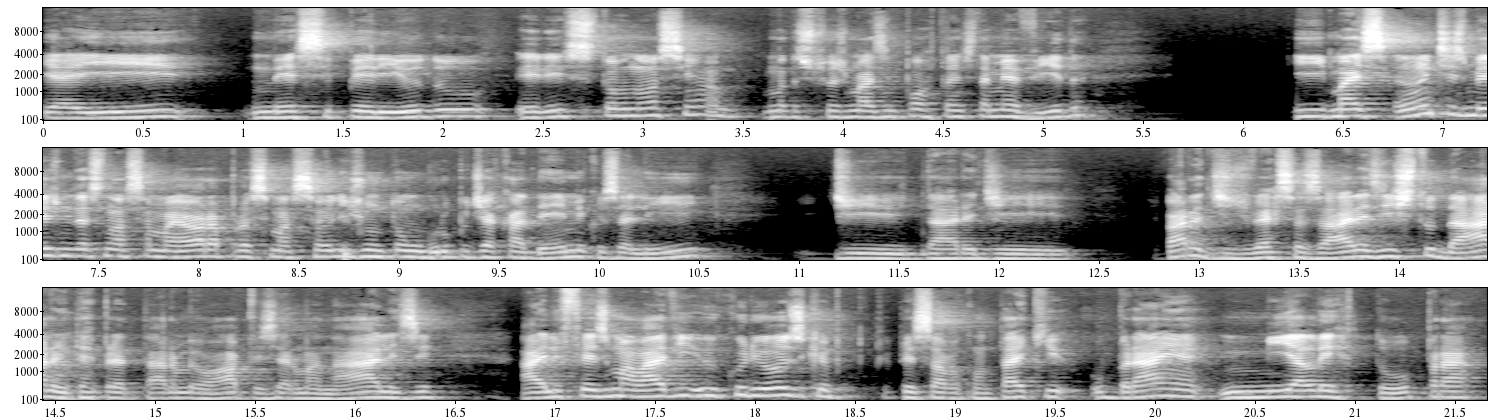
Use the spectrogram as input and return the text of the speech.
E aí, nesse período, ele se tornou, assim, uma das pessoas mais importantes da minha vida. E mas antes mesmo dessa nossa maior aproximação, ele juntou um grupo de acadêmicos ali de da área de várias de diversas áreas e estudaram, interpretaram meu álbum, fizeram uma análise. Aí ele fez uma live e o curioso que eu precisava contar é que o Brian me alertou para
